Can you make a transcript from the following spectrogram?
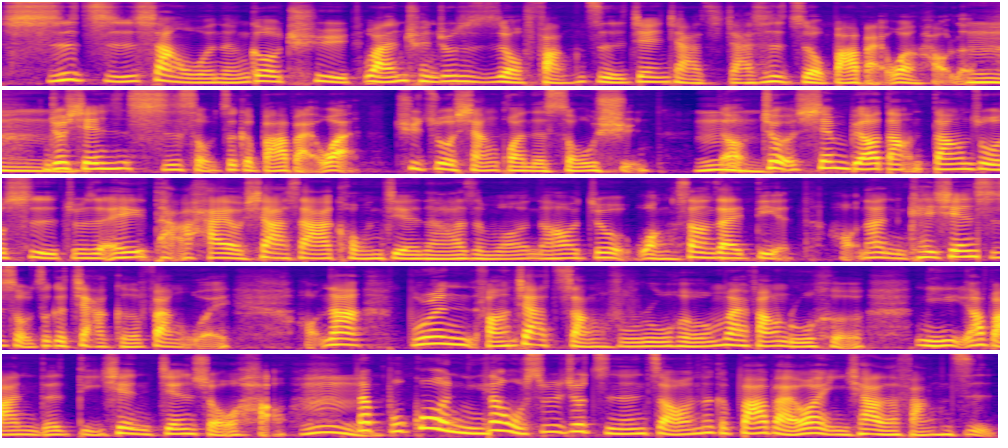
实质上我能够去完全就是只有房子的建价值，假设只有八百万好了，嗯你就先死守这个八百万去做相关的搜寻，然后嗯，就先不要当当做是就是哎，它还有下杀空间啊什么，然后就往上再垫。好，那你可以先死守这个价格范围。好，那不论房价涨幅如何，卖方如何，你要把你的底线坚守好。嗯那不过你那我是不是就只能找那个八百万以下的房子？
